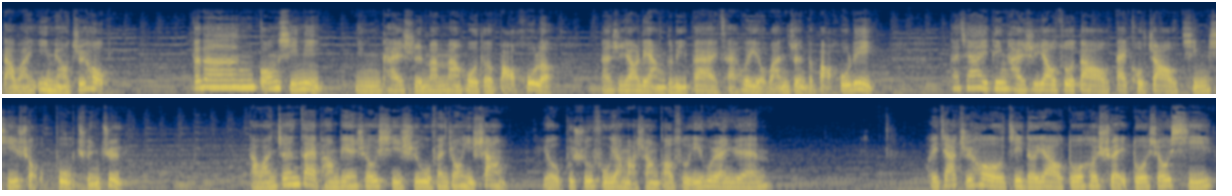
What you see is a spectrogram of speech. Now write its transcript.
打完疫苗之后，噔噔，恭喜你，您开始慢慢获得保护了。但是要两个礼拜才会有完整的保护力，大家一定还是要做到戴口罩、勤洗手、不群聚。打完针在旁边休息十五分钟以上，有不舒服要马上告诉医护人员。回家之后记得要多喝水、多休息。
